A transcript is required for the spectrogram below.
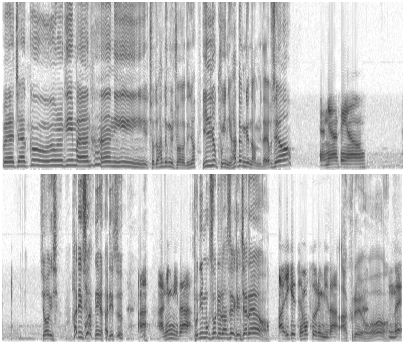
왜 자꾸 울기만 하니. 저도 하동균 좋아하거든요. 1692님, 하동균 나옵니다. 여보세요? 안녕하세요. 저, 하리수 아니에요, 하리수? 아, 아닙니다. 본인 목소리로 하세요. 괜찮아요? 아, 이게 제 목소리입니다. 아, 그래요? 네.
